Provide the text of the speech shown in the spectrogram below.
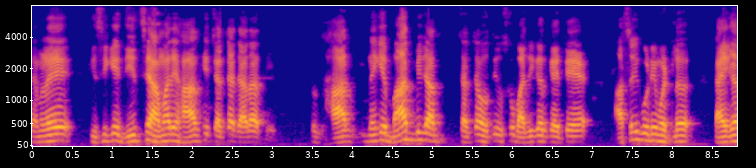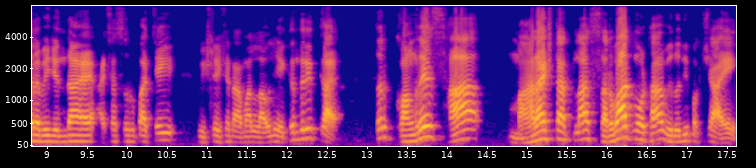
त्यामुळे किसी के जीत से हमारी हार की चर्चा ज्यादा थी. तो हारने के बाद भी चर्चा होती उसको बाजीगर कहते हैं असंही कोणी म्हटलं. टायगर अभि जिंदा आहे अशा स्वरूपाचे विश्लेषण आम्हाला लावले. एकंदरीत काय? तर काँग्रेस हा महाराष्ट्रातला सर्वात मोठा विरोधी पक्ष आहे.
